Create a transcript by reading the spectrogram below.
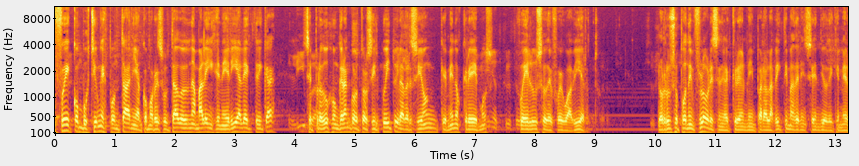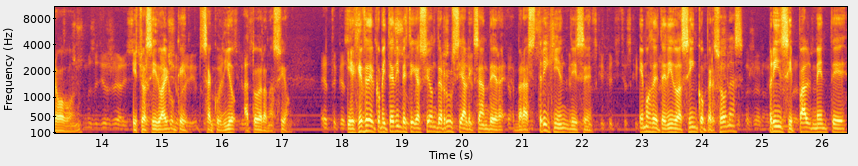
fue combustión espontánea como resultado de una mala ingeniería eléctrica. Se produjo un gran cortocircuito y la versión que menos creemos fue el uso de fuego abierto. Los rusos ponen flores en el Kremlin para las víctimas del incendio de Kemerovo. Esto ha sido algo que sacudió a toda la nación. Y el jefe del Comité de Investigación de Rusia, Alexander Brastrikin, dice, hemos detenido a cinco personas, principalmente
